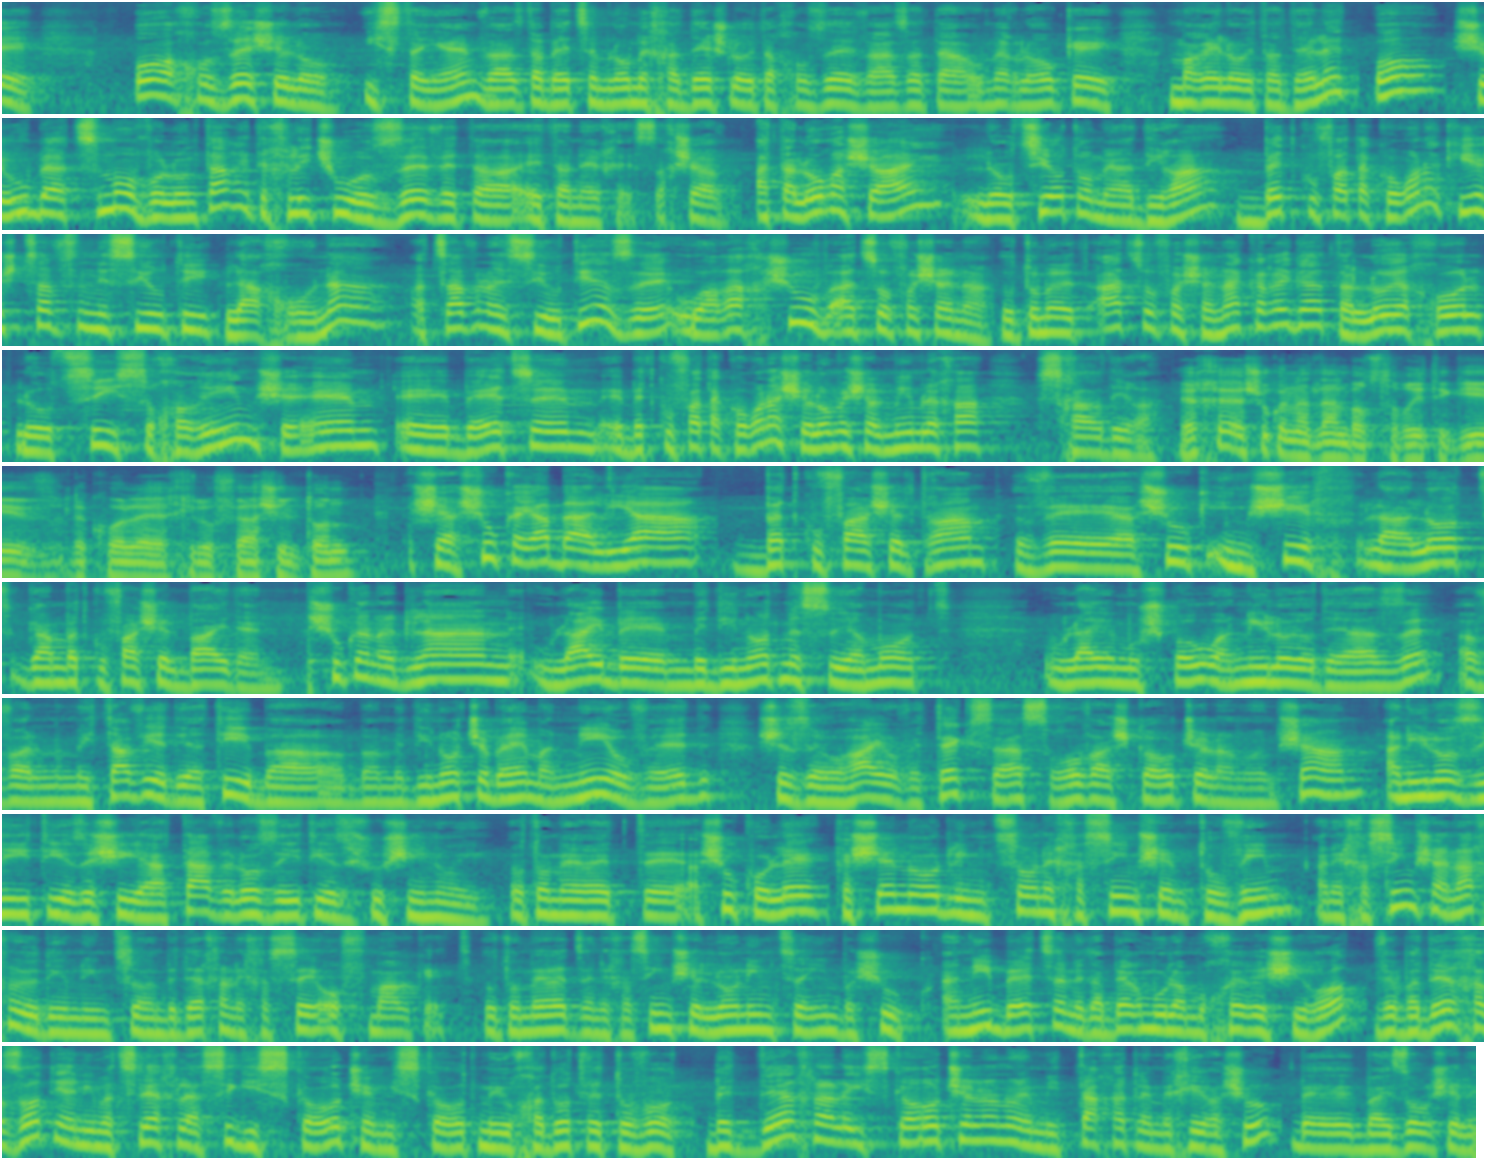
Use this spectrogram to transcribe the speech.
או החוזה שלו הסתיים ואז אתה בעצם לא מחדש לו את החוזה ואז אתה אומר לו אוקיי מראה לו את הדלת או שהוא בעצמו וולונטרית החליט שהוא עוזב את, ה, את הנכס. עכשיו אתה לא רשאי להוציא אותו מהדירה בתקופת הקורונה כי יש צו נשיאותי. לאחרונה הצו הנשיאותי הזה הוא ערך שוב עד סוף השנה. זאת אומרת עד סוף השנה כרגע אתה לא יכול להוציא סוחרים שהם אה, בעצם אה, בתקופת הקורונה שלא משלמים לך שכר דירה. איך אה, שוק הנדל"ן בארצות הברית הגיב לכל אה, חילופי השלטון? שהשוק היה בעלייה בתקופה של טראמפ והשוק המשיך לעלות גם בתקופה של ביידן. שוק הנדל"ן אולי במדינות מסוימות אולי הם הושפעו, אני לא יודע על זה, אבל ממיטב ידיעתי במדינות שבהם אני עובד, שזה אוהיו וטקסס, רוב ההשקעות שלנו הם שם, אני לא זיהיתי איזושהי האטה ולא זיהיתי איזשהו שינוי. זאת אומרת, אה, השוק עולה, קשה מאוד למצוא נכסים שהם טובים, הנכסים שאנחנו יודעים למצוא הם בדרך כלל נכסי off market, זאת אומרת זה נכסים שלא נמצאים בשוק. אני בעצם מדבר מול המוכר ישירות, ובדרך הזאת אני מצליח להשיג עסקאות שהן עסקאות מיוחדות וטובות. בדרך כלל העסקאות שלנו הן מתחת למחיר השוק, באזור של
